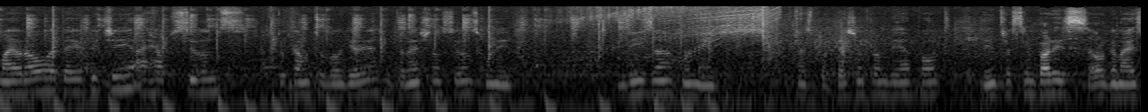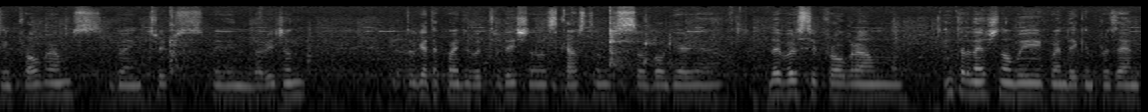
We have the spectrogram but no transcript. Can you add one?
My role at AUBG, I help students to come to Bulgaria, international students who need visa, who need transportation from the airport. The interesting part is organizing programs, doing trips within the region to get acquainted with traditions, customs of Bulgaria, diversity program, international week when they can present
